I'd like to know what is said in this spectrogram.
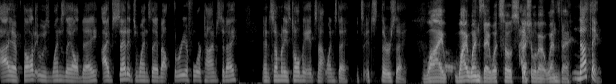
I have thought it was Wednesday all day. I've said it's Wednesday about three or four times today, and somebody's told me it's not Wednesday. It's it's Thursday. Why why Wednesday? What's so special about Wednesday? Nothing.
